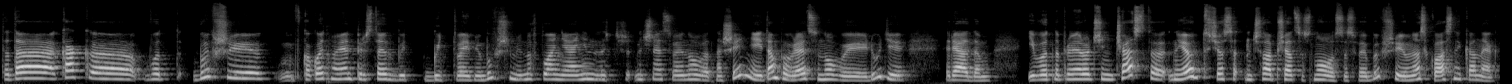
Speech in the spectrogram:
Тогда как э, вот бывшие в какой-то момент перестают быть, быть твоими бывшими, ну, в плане, они нач- начинают свои новые отношения, и там появляются новые люди рядом. И вот, например, очень часто, ну, я вот сейчас начала общаться снова со своей бывшей, и у нас классный коннект.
